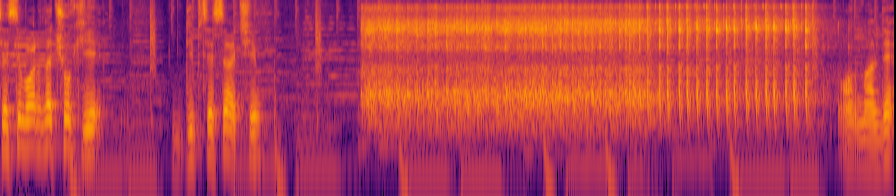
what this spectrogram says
Sesi bu arada çok iyi. Dip sesi açayım. Normalde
